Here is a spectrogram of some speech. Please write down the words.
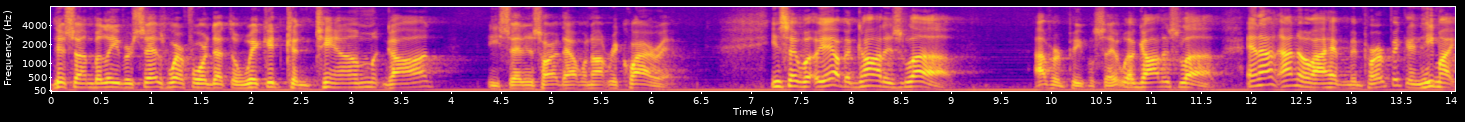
this unbeliever says, Wherefore that the wicked contemn God? He said in his heart, Thou will not require it. You say, Well, yeah, but God is love. I've heard people say, Well, God is love. And I, I know I haven't been perfect, and He might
